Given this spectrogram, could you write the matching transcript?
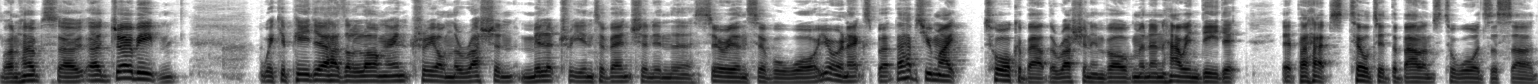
One hopes so. Uh, Joby, Wikipedia has a long entry on the Russian military intervention in the Syrian civil war. You're an expert. Perhaps you might talk about the Russian involvement and how indeed it it perhaps tilted the balance towards Assad?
